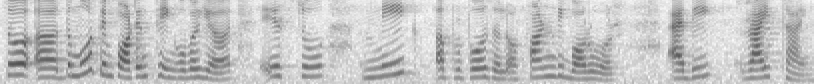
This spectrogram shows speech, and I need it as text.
So uh, the most important thing over here is to make a proposal or fund the borrower at the right time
